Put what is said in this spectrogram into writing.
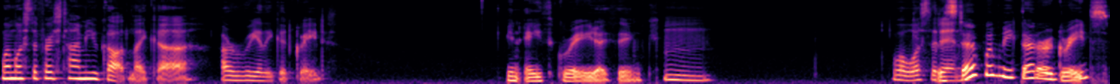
When was the first time you got like a a really good grade? In eighth grade, I think. What was it Is in? that when we got our grades?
